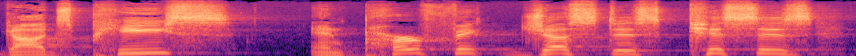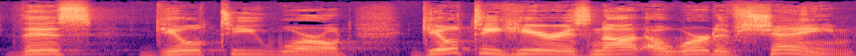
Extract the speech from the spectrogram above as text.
God's peace and perfect justice kisses this guilty world. Guilty here is not a word of shame,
